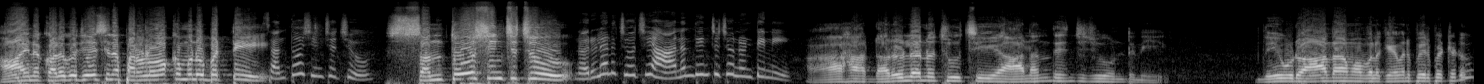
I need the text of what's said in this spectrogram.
ఆయన కలుగు చేసిన పరలోకమును బట్టి. సంతోషించుచు. సంతోషించుచు. నరులను చూచి ఆనందించుచునుంటిని ఆహా నరులను చూచి ఆనందించుచు ఉంటిని. దేవుడు ఆదామవ్వలకు ఏమని పేరు పెట్టాడు?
